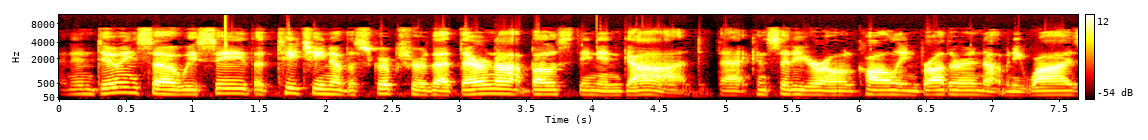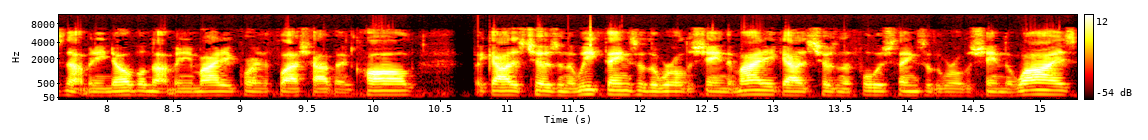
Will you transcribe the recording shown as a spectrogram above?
And in doing so, we see the teaching of the scripture that they're not boasting in God, that consider your own calling, brethren, not many wise, not many noble, not many mighty, according to the flesh, have been called. But God has chosen the weak things of the world to shame the mighty. God has chosen the foolish things of the world to shame the wise.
